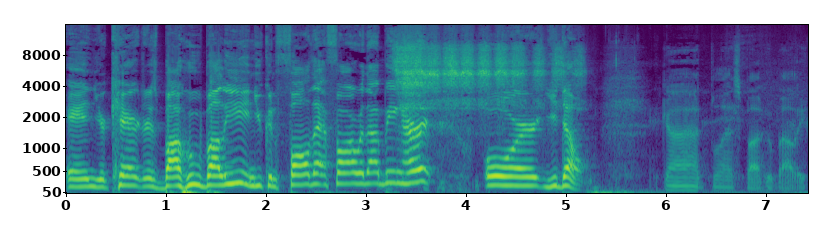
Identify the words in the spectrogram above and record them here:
and your character is bahubali and you can fall that far without being hurt or you don't God bless Bahubali.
